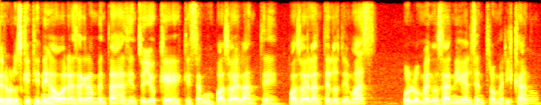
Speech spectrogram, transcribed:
Pero los que tienen ahora esa gran ventaja, siento yo que, que están un paso adelante, paso adelante los demás por lo menos a nivel centroamericano.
